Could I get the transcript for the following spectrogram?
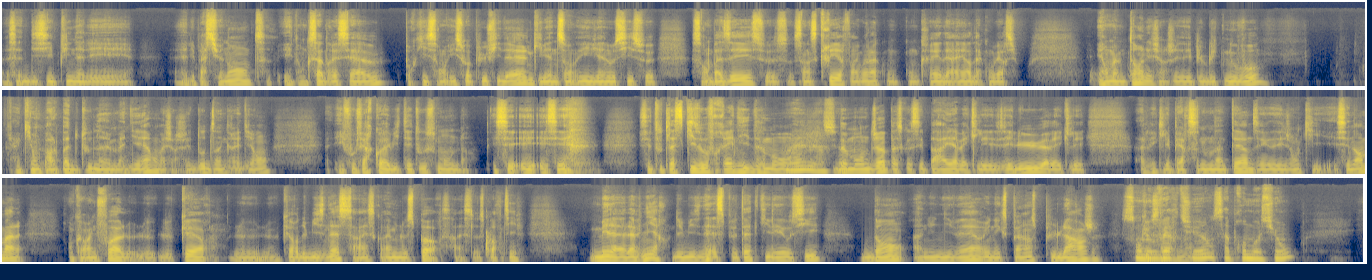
cette discipline elle est elle est passionnante, et donc s'adresser à eux pour qu'ils soient plus fidèles, qu'ils viennent, ils viennent aussi s'en baser, s'inscrire, enfin voilà, qu'on crée derrière de la conversion. Et en même temps, aller chercher des publics nouveaux, à qui on ne parle pas du tout de la même manière, on va chercher d'autres ingrédients. Il faut faire cohabiter tout ce monde-là. Et c'est, et, c'est, toute la schizophrénie de mon, de mon job, parce que c'est pareil avec les élus, avec les, avec les personnes en interne, c'est des gens qui, c'est normal encore une fois, le, cœur, le, cœur du business, ça reste quand même le sport, ça reste le sportif. Mais l'avenir du business, peut-être qu'il est aussi dans un univers, une expérience plus large. Son ouverture, sa promotion.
